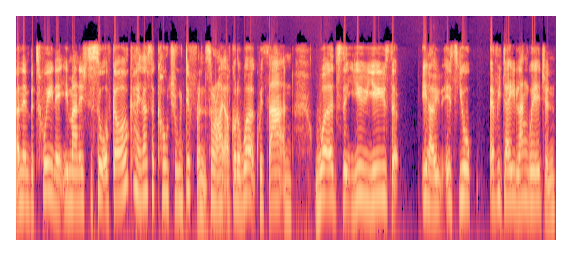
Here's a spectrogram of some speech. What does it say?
And then between it, you manage to sort of go, okay, that's a cultural difference. All right, I've got to work with that. And words that you use that, you know, is your everyday language and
